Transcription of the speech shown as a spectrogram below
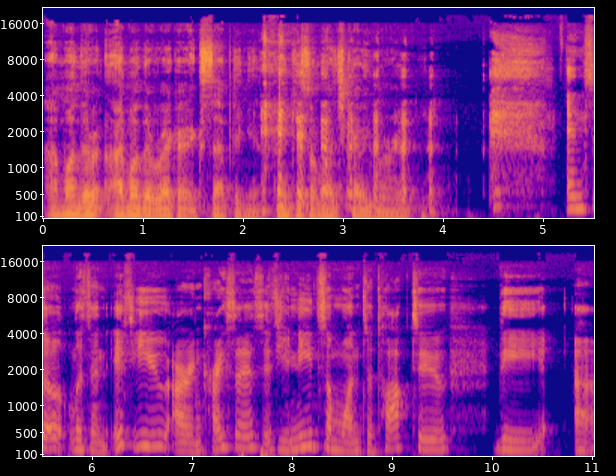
I'm on the I'm on the record accepting it. Thank you so much, Kelly Marie. And so, listen, if you are in crisis, if you need someone to talk to, the uh,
